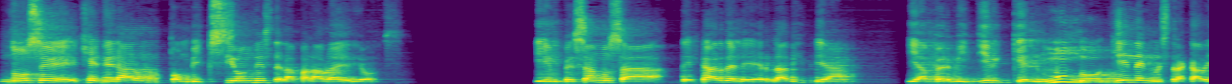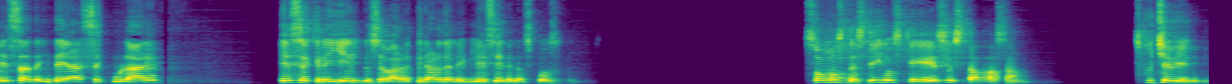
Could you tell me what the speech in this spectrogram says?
no se generaron convicciones de la palabra de Dios y empezamos a dejar de leer la Biblia y a permitir que el mundo llene nuestra cabeza de ideas seculares, ese creyente se va a retirar de la iglesia y de las cosas de. Somos testigos que eso está pasando. Escuche bien,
